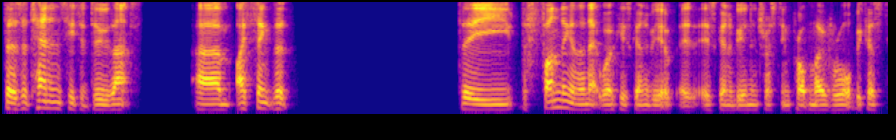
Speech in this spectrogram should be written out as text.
there's a tendency to do that. Um, I think that the the funding of the network is going to be a, is going to be an interesting problem overall because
